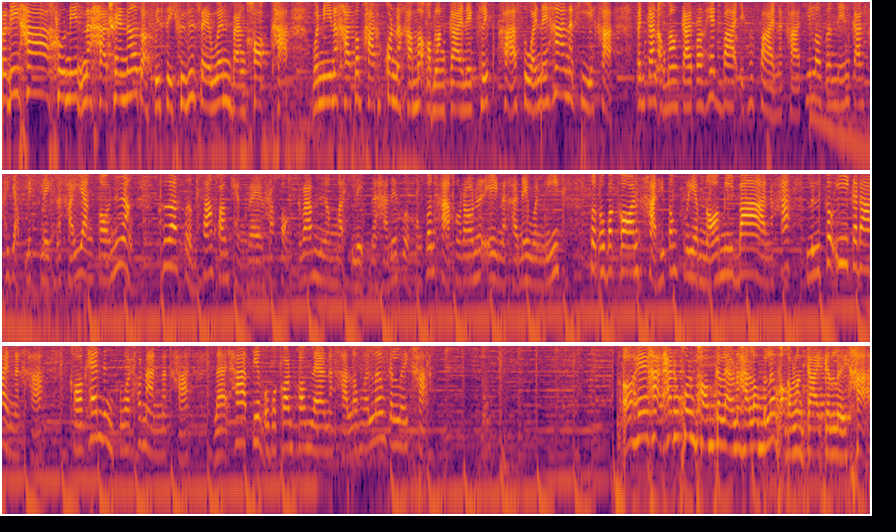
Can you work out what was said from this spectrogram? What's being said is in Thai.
สวัสดีค่ะ ครูนิดนะคะ เทรนเนอร์จาก Physics 57 Bangkok ค่ะ วันนี้นะคะจะพาทุกคนนะคะมาออกกำลังกายในคลิปคลาสสวยใน 5 นาทีค่ะ เป็นการออกกำลังกายประเภท bar exercise นะคะ ที่เราจะเน้นการขยับเล็กๆนะคะ อย่างต่อเนื่องเพื่อเสริมสร้างความแข็งแรงค่ะของกล้ามเนื้อมัดเล็กนะคะ ในส่วนของต้นขาของเรานั่นเองนะคะ ในวันนี้ส่วนอุปกรณ์ค่ะที่ต้องเตรียมเนาะมีบาร์นะคะ หรือเก้าอี้ก็ได้นะคะขอแค่ 1 ตัวเท่านั้นนะคะ และถ้าเตรียมอุปกรณ์พร้อมแล้วนะคะ เรามาเริ่มกันเลยค่ะ โอเคค่ะ ถ้าทุกคนพร้อมกันแล้วนะคะ เรามาเริ่มออกกำลังกายกันเลยค่ะ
